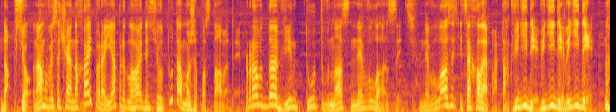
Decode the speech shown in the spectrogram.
Да, все, нам вистачає на хайпера, я предлагаю десь його тут, а може поставити. Правда, він тут в нас не влазить. Не влазить, і це халепа. Так, відійди, відійди, відійди.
